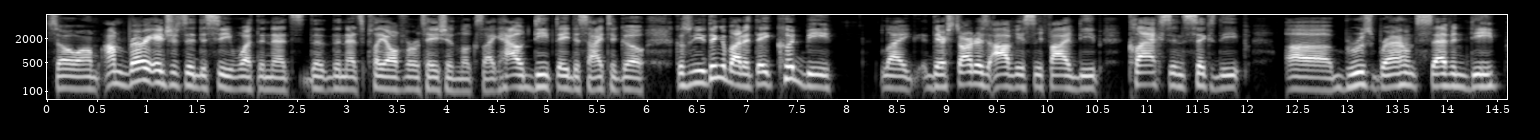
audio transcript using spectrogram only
So, um, I'm very interested to see what the Nets, the, the Nets playoff rotation looks like, how deep they decide to go. Cause when you think about it, they could be like their starters, obviously five deep, Claxton six deep, uh, Bruce Brown seven deep,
